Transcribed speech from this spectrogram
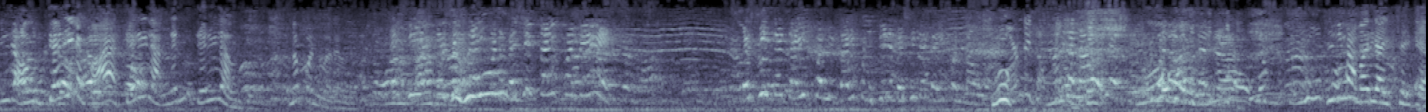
இது அவருக்கு தெரியலப்பா தெரியல தெரியல அவருக்கு என்ன அவரு மாதிரி ஆயிடுச்சு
